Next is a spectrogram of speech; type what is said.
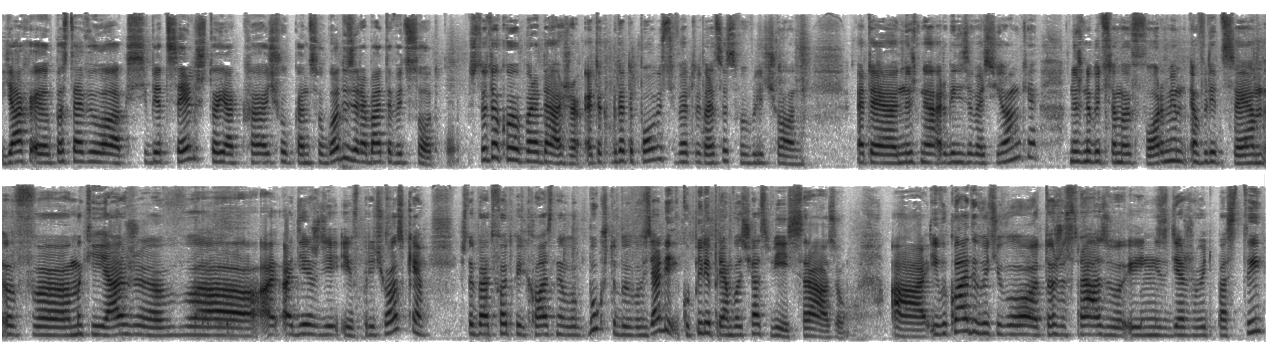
Я э, поставила к себе цель, что я хочу к концу года зарабатывать сотку. Что такое продажа? Это когда ты полностью в этот процесс вовлечен. Это нужно организовать съемки, нужно быть в самой форме, в лице, в макияже, в одежде и в прическе, чтобы отфоткать классный лукбук, чтобы его взяли и купили прямо вот сейчас весь сразу. А, и выкладывать его тоже сразу, и не задерживать посты,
